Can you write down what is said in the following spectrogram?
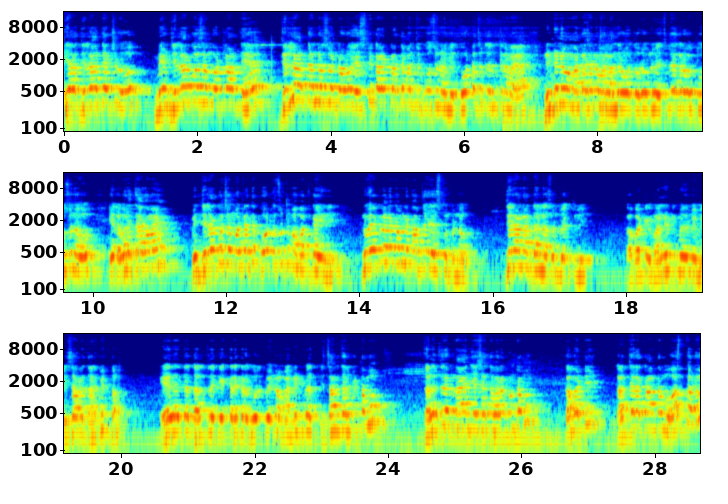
ఇక జిల్లా అధ్యక్షుడు మీరు జిల్లా కోసం కొట్లాడితే జిల్లా అద్దన్నసోటాడు ఎస్పీ కలెక్టర్ అయితే మంచి కూర్చున్నావు మీ కోర్టు చుట్టూ తిరుగుతున్నావా? నిండినేమో మల్లేసన్న వాళ్ళందరూ పోతారు నువ్వు ఎస్పీ దగ్గర పోయి కూర్చున్నావు. వీళ్ళు ఎవరి త్యాగమే? మీరు జిల్లా కోసం కొట్లాడితే కోర్టు చుట్టూ మా బతుకైంది నువ్వు ఎకరాల కమల కబ్జా చేసుకుంటున్నావు? జిల్లాలో అసలు వ్యక్తివి. కాబట్టి ఇవన్నింటి మీద మేము విచారణ జరిపిస్తాం. ఏదైతే దళితులకు ఎక్కడెక్కడ కూలిపోయినా అన్నింటి మీద విచారణ జరిపిస్తాము. దళితులకు న్యాయం చేసేంత వరకు ఉంటాము. కాబట్టి గద్దెల కాంతం వస్తాడు.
